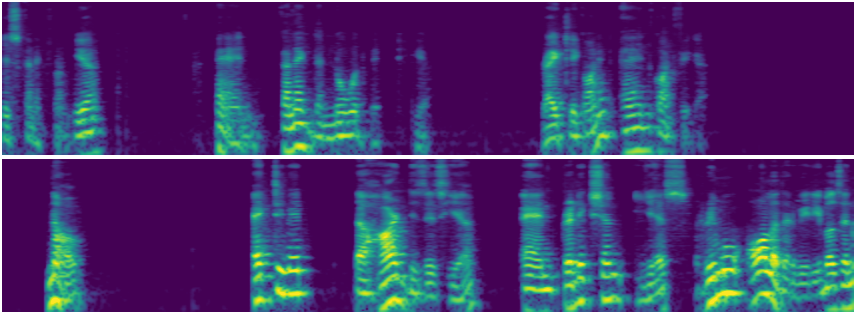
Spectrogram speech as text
Disconnect from here. And connect the node with here. Right click on it and configure. Now activate the heart disease here and prediction yes. Remove all other variables and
